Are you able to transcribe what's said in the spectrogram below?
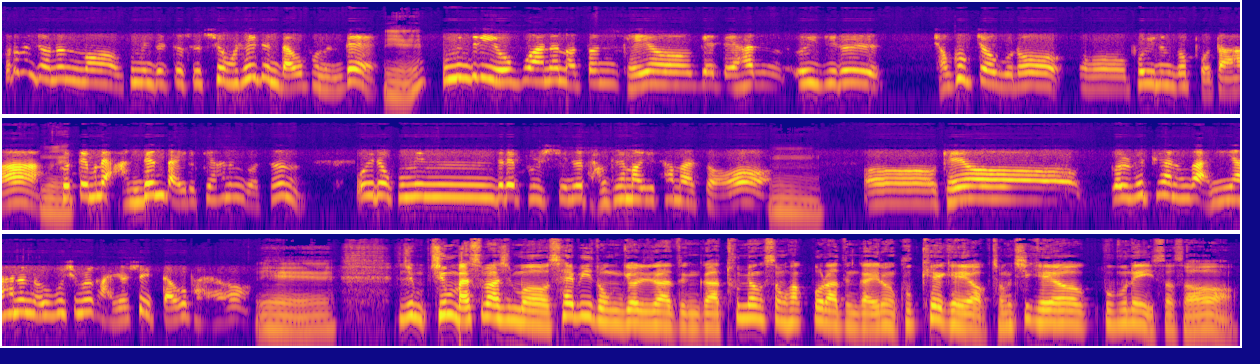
그러면 저는 뭐 국민들 뜻을 수용을 해야 된다고 보는데 예, 국민들이 요구하는 어떤 개혁에 대한 의지를 적극적으로 어, 보이는 것보다 네. 그것 때문에 안 된다 이렇게 하는 것은 오히려 국민들의 불신을 방패막이 삼아서 음, 어, 개혁을 회피하는 거 아니냐 하는 의구심을 가질 수 있다고 봐요. 예. 지금 지금 말씀하신 뭐 세비 동결이라든가 투명성 확보라든가 이런 국회 개혁, 정치 개혁 부분에 있어서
